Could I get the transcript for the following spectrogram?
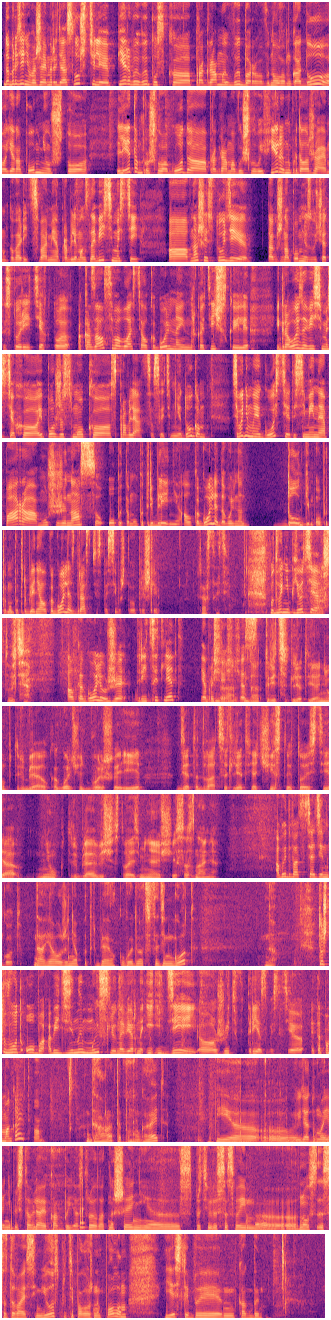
Добрый день, уважаемые радиослушатели. Первый выпуск э, программы «Выбор» в новом году. Я напомню, что летом прошлого года программа вышла в эфир, и мы продолжаем говорить с вами о проблемах зависимостей. А в нашей студии, также напомню, звучат истории тех, кто оказался во власти алкогольной, наркотической или игровой зависимостях э, и позже смог э, справляться с этим недугом. Сегодня мои гости – это семейная пара, муж и жена с опытом употребления алкоголя, довольно долгим опытом употребления алкоголя. Здравствуйте, спасибо, что вы пришли. Здравствуйте. Вот вы не пьете Здравствуйте. алкоголь уже 30 лет? Я обращаюсь да, сейчас. Да, 30 лет я не употребляю алкоголь, чуть больше, и где-то 20 лет я чистый, то есть я не употребляю вещества, изменяющие сознание. А вы 21 год. Да, я уже не употребляю алкоголь 21 год. Да. То, что вы вот оба объединены мыслью, наверное, и идеей э, жить в трезвости, это помогает вам? Да, это помогает. И э, я думаю, я не представляю, как бы я строила отношения с, против, со своим, э, ну, создавая семью с противоположным полом, если бы как бы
